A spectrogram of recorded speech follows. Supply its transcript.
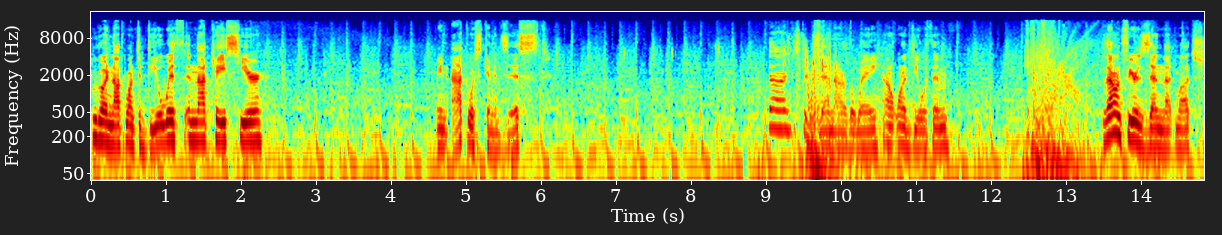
Who do I not want to deal with in that case here? I mean, Atlas can exist. Uh, just get Zen out of the way. I don't want to deal with him. Because I don't fear Zen that much.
